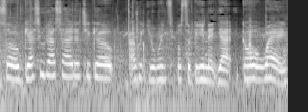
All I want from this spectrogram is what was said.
So guess who decided to go? I you weren't supposed to be in it yet. Go away.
